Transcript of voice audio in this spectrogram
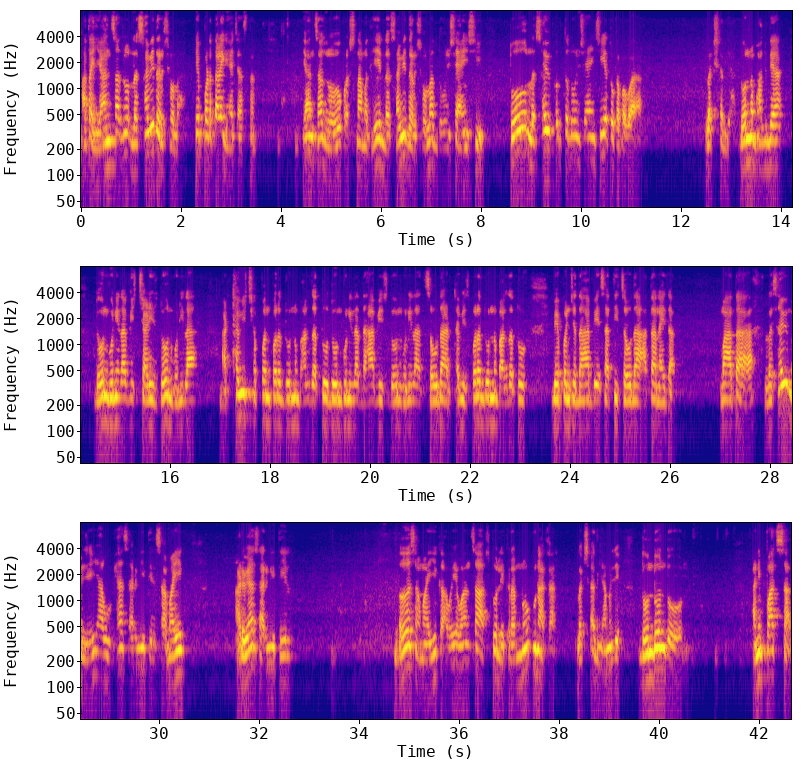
आता यांचा जो लसावी दर्शवला हे पडताळे घ्यायचे असतात. यांचा जो प्रश्नामध्ये लसावी दर्शवला दोनशे ऐंशी तो लसावी फक्त दोनशे ऐंशी येतो का बाबा? लक्षात घ्या. दोन भाग द्या. दोन गुणीला वीस चाळीस दोन गुणीला अठ्ठावीस छप्पन परत दोन भाग जातो. दोन गुणीला दहा वीस दोन गुणीला चौदा अठ्ठावीस परत दोन भाग जातो. बेपंच दहा बेसाती चौदा आता नाही जात. मग आता लसावी म्हणजे या उभ्या सारणीतील सामायिक आडव्या सारणीतील असामायिक अवयवांचा असतो लेकरांनो गुणाकार. लक्षात घ्या म्हणजे दोन दोन दोन आणि पाच सात.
